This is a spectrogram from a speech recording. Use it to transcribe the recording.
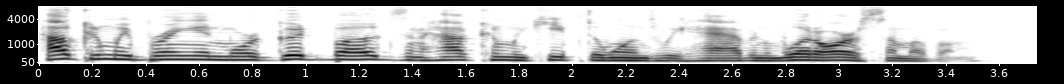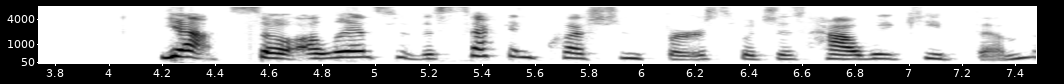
how can we bring in more good bugs and how can we keep the ones we have? And what are some of them? Yeah, so I'll answer the second question first, which is how we keep them.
